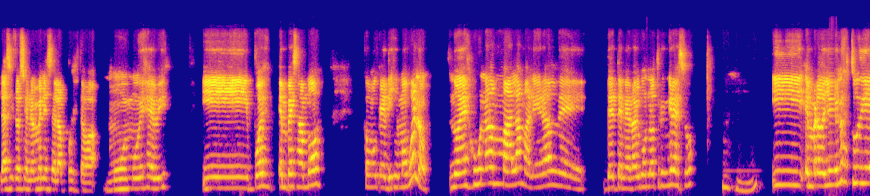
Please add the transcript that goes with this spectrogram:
la situación en Venezuela pues estaba muy, muy heavy. Y pues empezamos, como que dijimos, bueno, no es una mala manera de, de tener algún otro ingreso. Y en verdad yo no estudié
